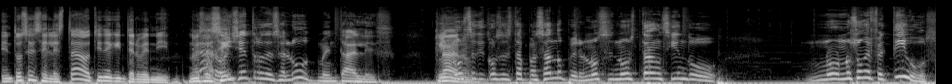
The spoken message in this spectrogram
entonces el Estado tiene que intervenir, ¿no Claro, es así? hay centros de salud mentales. Claro. No sé qué cosa está pasando, pero no, no están siendo... No, no son efectivos.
